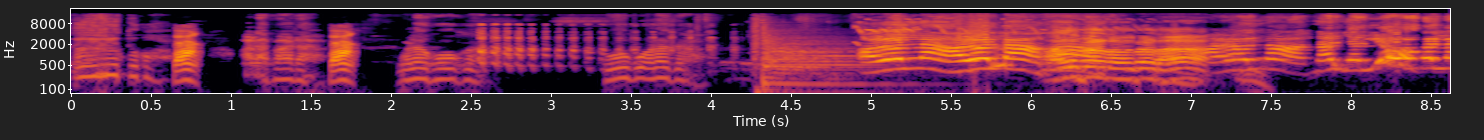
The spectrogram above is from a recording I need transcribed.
ಧೈರ್ಯ ತಗೋ. ಅಳಬೇಡ. ಒಳಗ ಹೋಗ ಹೋಗ ಒಳಗ. ಅಳಲ್ಲ ಅಳಲ್ಲ. ಅಳ್ಬೇಡ, ಅಳ್ಬೇಡ. ಅಳಲ್ಲ. ನಾ ಎಲ್ಲಿ ಹೋಗಲ್ಲ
